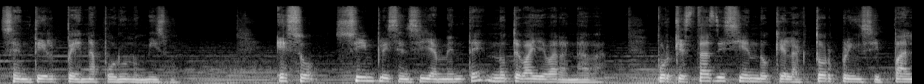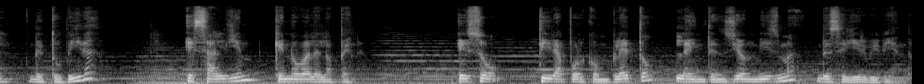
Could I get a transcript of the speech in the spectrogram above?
sentir pena por uno mismo. Eso simple y sencillamente no te va a llevar a nada, porque estás diciendo que el actor principal de tu vida es alguien que no vale la pena. Eso tira por completo la intención misma de seguir viviendo.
